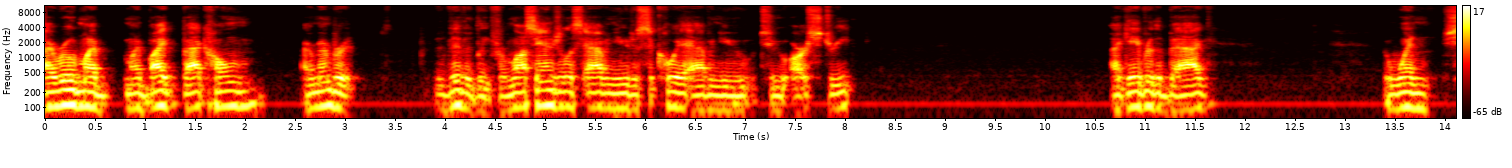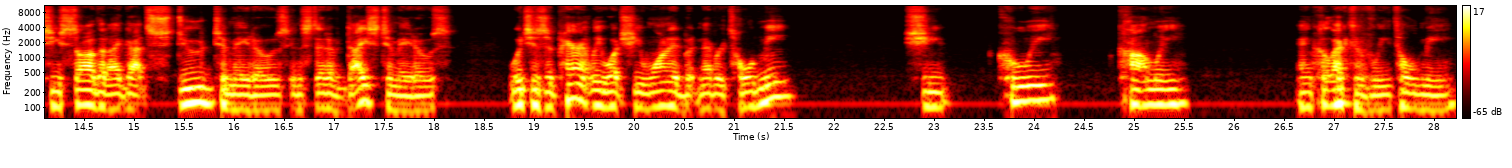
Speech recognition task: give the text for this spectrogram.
I rode my, my bike back home. I remember it vividly from Los Angeles Avenue to Sequoia Avenue to our street. I gave her the bag. When she saw that I got stewed tomatoes instead of diced tomatoes, which is apparently what she wanted but never told me, she coolly, calmly, and collectively told me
